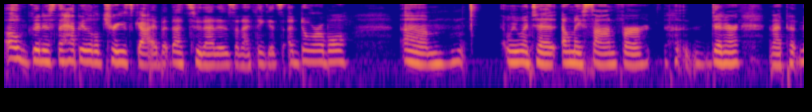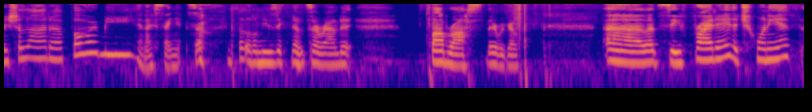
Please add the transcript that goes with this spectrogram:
oh goodness, the happy little trees guy, but that's who that is. And I think it's adorable. Um, we went to El Mason for dinner and I put Michelada for me and I sang it. So I put little music notes around it. Bob Ross, there we go. Uh, let's see, Friday the 20th,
